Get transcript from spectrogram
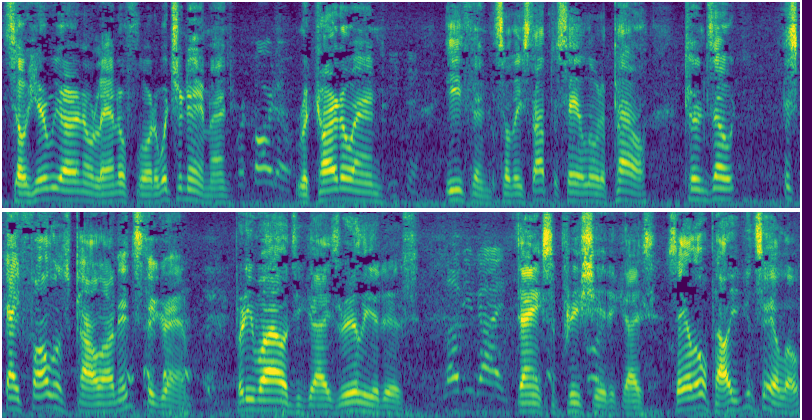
So here we are in Orlando, Florida. What's your name, man? Ricardo. Ricardo and Ethan. Ethan. So they stopped to say hello to Pal. Turns out this guy follows Pal on Instagram. Pretty wild, you guys. Really, it is. Love you guys. Thanks. Appreciate it, guys. Say hello, Pal. You can say hello.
